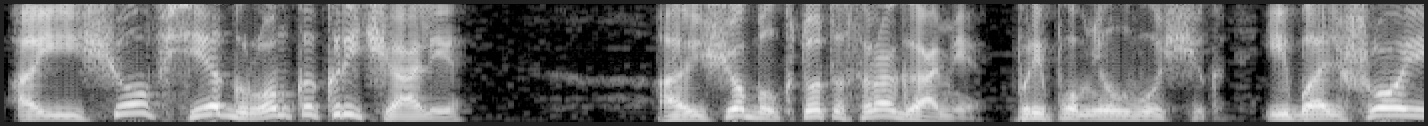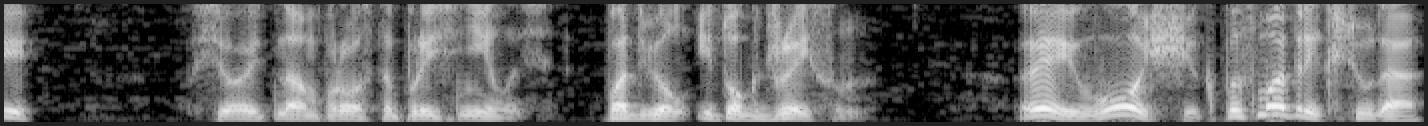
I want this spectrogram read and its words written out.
А еще все громко кричали. А еще был кто-то с рогами, припомнил возчик, и большой... Все это нам просто приснилось, подвел итог Джейсон. Эй, возчик, посмотри-ка сюда,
